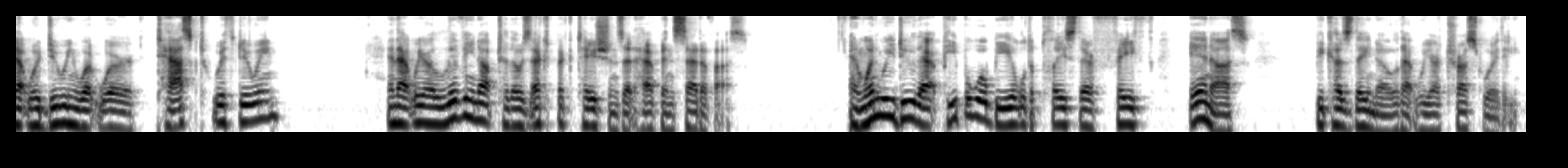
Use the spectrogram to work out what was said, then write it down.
that we're doing what we're tasked with doing, and that we are living up to those expectations that have been set of us. And when we do that, people will be able to place their faith in us because they know that we are trustworthy.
